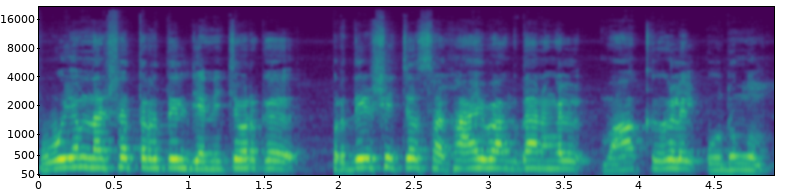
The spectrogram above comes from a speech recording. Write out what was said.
പൂയം നക്ഷത്രത്തിൽ ജനിച്ചവർക്ക് പ്രതീക്ഷിച്ച സഹായ വാഗ്ദാനങ്ങൾ വാക്കുകളിൽ ഒതുങ്ങും.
